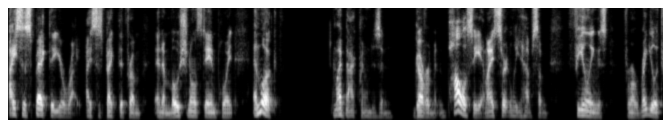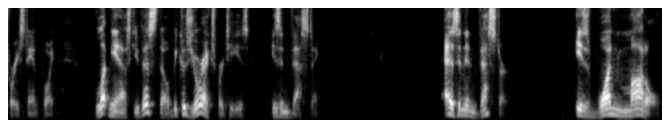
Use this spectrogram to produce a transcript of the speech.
I suspect that you're right. I suspect that from an emotional standpoint, and look, my background is in government and policy, and I certainly have some feelings from a regulatory standpoint. Let me ask you this, though, because your expertise is investing. As an investor, is one model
